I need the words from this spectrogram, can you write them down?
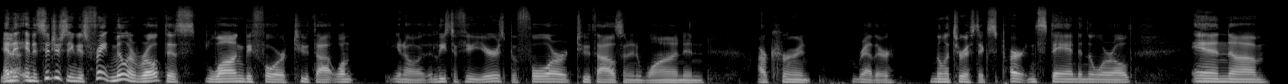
And, Yeah. and it's interesting because Frank Miller wrote this long before 2000, well, you know, at least a few years before 2001 and our current rather militaristic Spartan stand in the world. And um,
